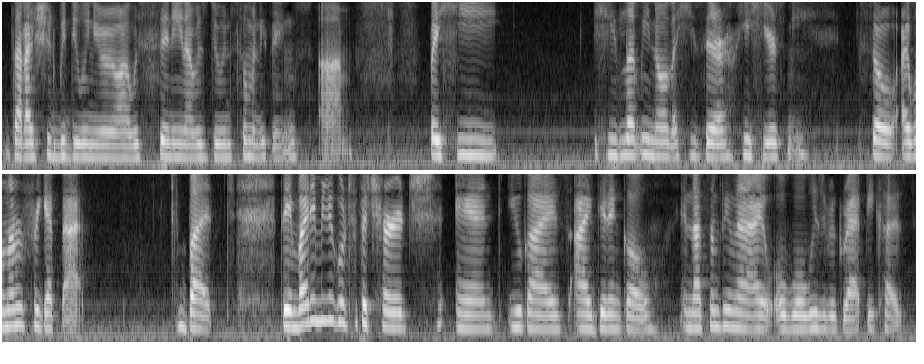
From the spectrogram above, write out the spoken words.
that I should be doing you know I was sinning I was doing so many things. Um but he he let me know that he's there. He hears me. So I will never forget that but they invited me to go to the church and you guys i didn't go. And that's something that i will always regret because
